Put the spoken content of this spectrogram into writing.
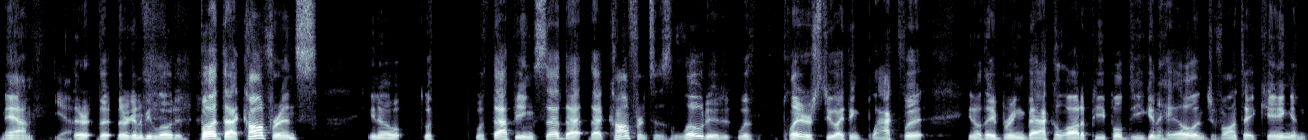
man, yeah, they're they're, they're going to be loaded. But that conference, you know, with with that being said, that that conference is loaded with players too. I think Blackfoot, you know, they bring back a lot of people, Deegan Hale and Javante King, and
